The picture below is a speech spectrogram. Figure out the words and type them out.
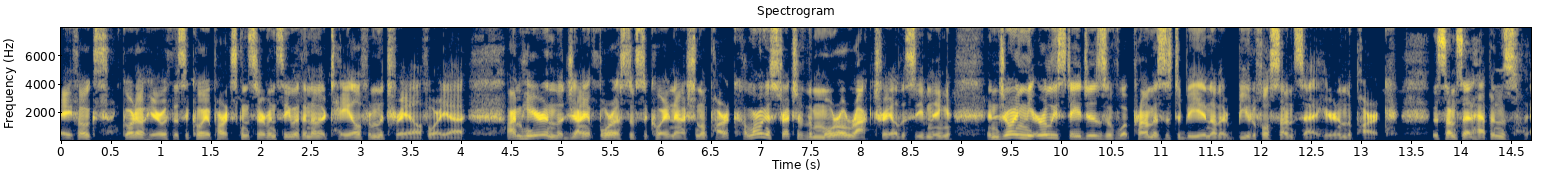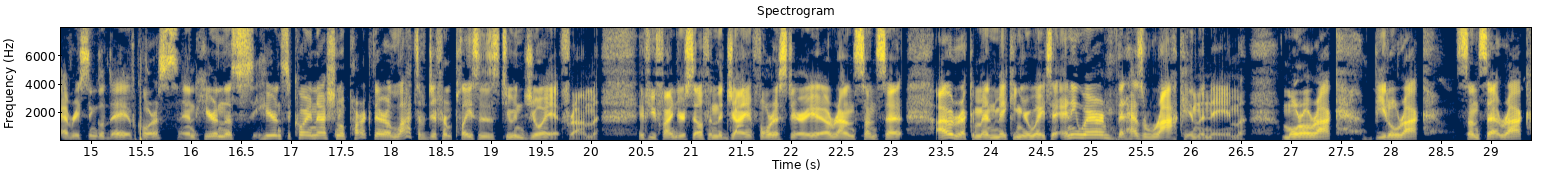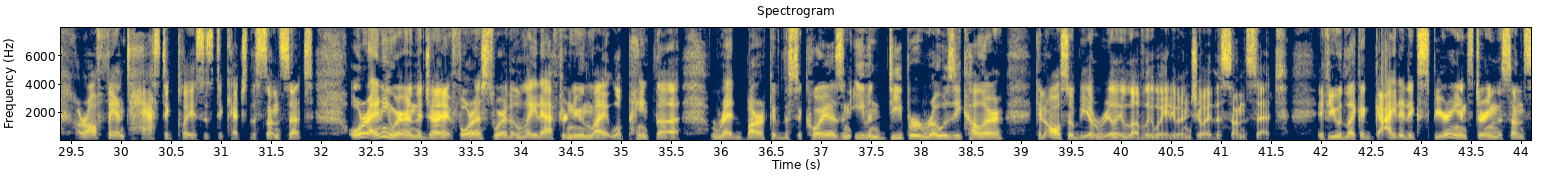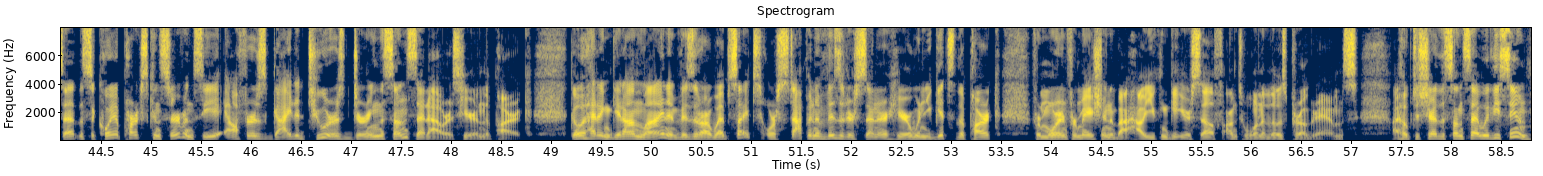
Hey folks, Gordo here with the Sequoia Parks Conservancy with another tale from the trail for you. I'm here in the giant forest of Sequoia National Park along a stretch of the Moro Rock Trail this evening, enjoying the early stages of what promises to be another beautiful sunset here in the park. The sunset happens every single day, of course, and here in this here in Sequoia National Park there are lots of different places to enjoy it from. If you find yourself in the giant forest area around sunset, I would recommend making your way to anywhere that has rock in the name. Moro Rock, Beetle Rock, Sunset Rock are all fantastic places to catch the sunsets, or anywhere in the giant forest where the late afternoon light will paint the red bark of the sequoias an even deeper rosy color can also be a really lovely way to enjoy the sunset. If you would like a guided experience during the sunset, the Sequoia Parks Conservancy offers guided tours during the sunset hours here in the park. Go ahead and get online and visit our website or stop in a visitor center here when you get to the park for more information about how you can get yourself onto one of those programs. I hope to share the sunset with you soon.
